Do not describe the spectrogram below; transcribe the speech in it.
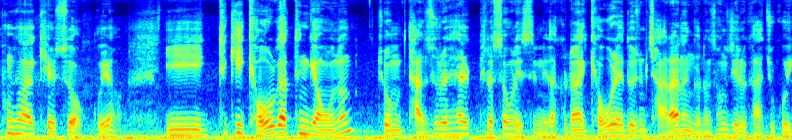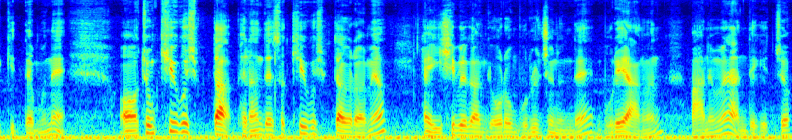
풍성하게 키울 수 없고요. 이 특히 겨울 같은 경우는 좀 단수를 할 필요성은 있습니다. 그러나 겨울에도 좀 자라는 그런 성질을 가지고 있기 때문에 어, 좀 키우고 싶다 베란다에서 키우고 싶다 그러면 한 20일 간격으로 물을 주는데 물의 양은 많으면 안 되겠죠.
